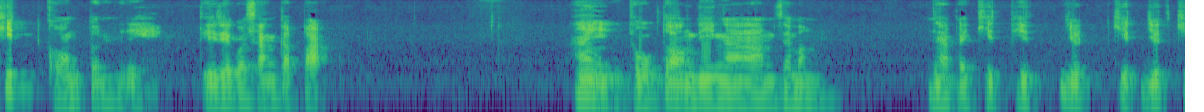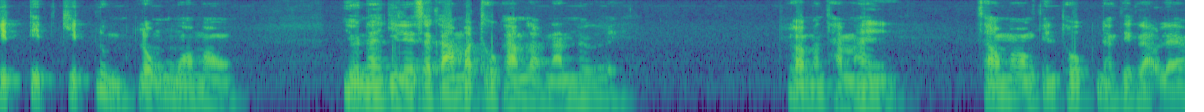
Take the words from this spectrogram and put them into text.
คิดของตนเอง ที่เรียกว่าสังกัปปะ ให้ถูกต้องดีงามซะมั่งอย่าไปคิดผิดยึดคิดยึดคิดติดคิดลุ่มหลงมัวเมา อยู่ในกิเลสกรรมวัตถุกรรมเหล่านั้นเลยเพราะมันทำให้เศร้าหมองเป็นทุกข์ดังที่กล่าวแล้ว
